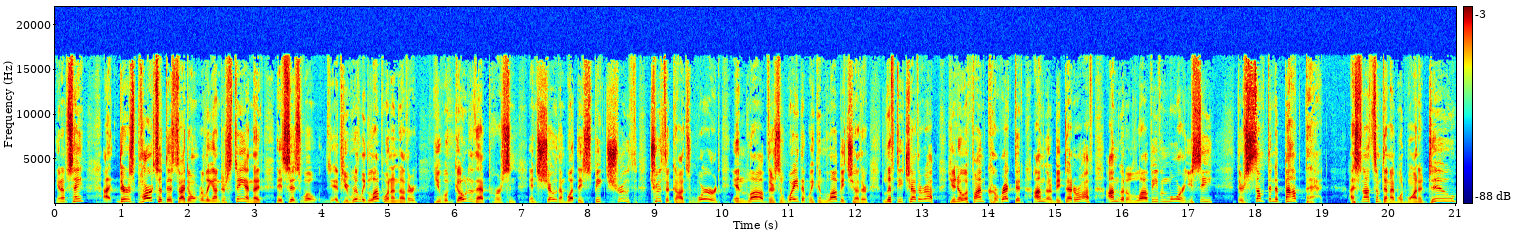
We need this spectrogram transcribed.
You know what I'm saying? Uh, there's parts of this I don't really understand. That it says, well, if you really love one another, you would go to that person and show them what they speak truth, truth of God's word in love. There's a way that we can love each other, lift each other up. You know, if I'm corrected, I'm going to be better off. I'm going to love even more. You see, there's something about that. It's not something I would want to do.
